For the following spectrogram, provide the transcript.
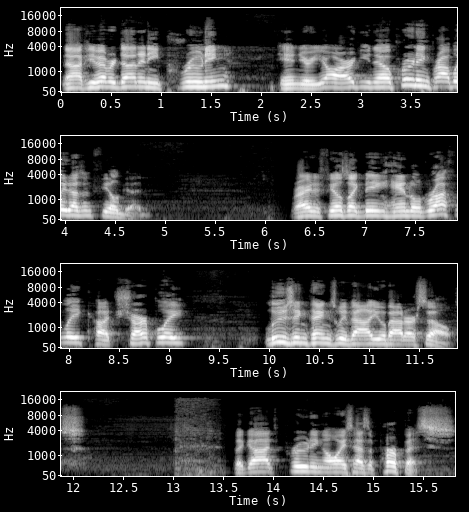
Now, if you've ever done any pruning in your yard, you know pruning probably doesn't feel good. Right? It feels like being handled roughly, cut sharply, losing things we value about ourselves. But God's pruning always has a purpose,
